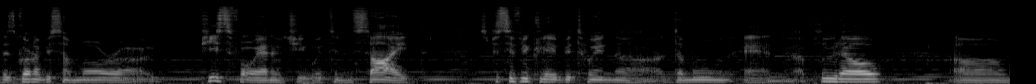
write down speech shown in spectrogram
there's going to be some more peaceful energy within inside specifically between uh, the moon and uh, Pluto. Um,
